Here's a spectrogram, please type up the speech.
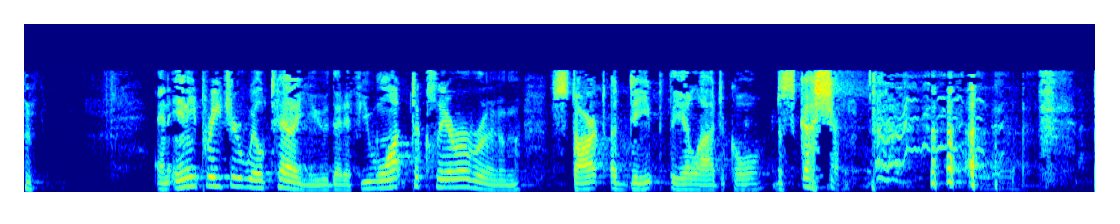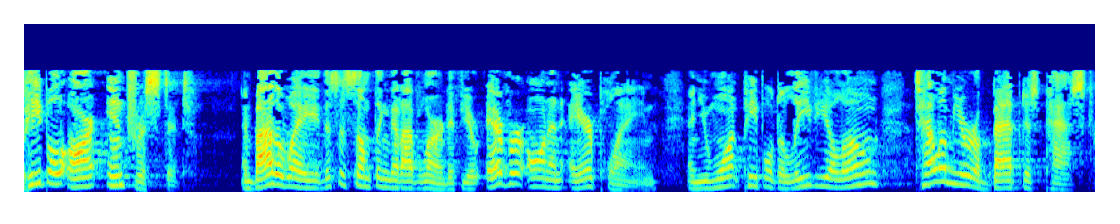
and any preacher will tell you that if you want to clear a room, start a deep theological discussion. People aren't interested. And by the way, this is something that I've learned. If you're ever on an airplane and you want people to leave you alone, tell them you're a Baptist pastor.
